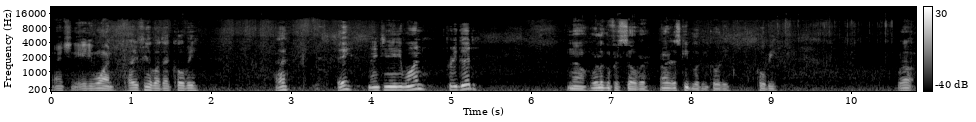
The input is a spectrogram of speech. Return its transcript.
1981. How do you feel about that, Kobe? Huh? Hey, 1981? Pretty good? No, we're looking for silver. All right, let's keep looking, Cody. Kobe. Well,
